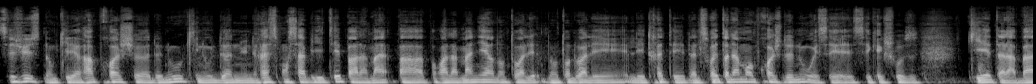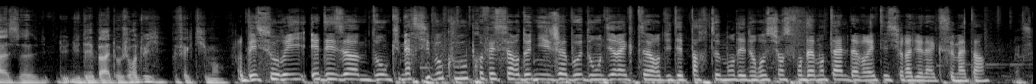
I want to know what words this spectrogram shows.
C'est juste, donc il les rapproche euh, de nous, qui nous donne une responsabilité par, la, par rapport à la manière dont on, dont on doit les, les traiter. Elles sont étonnamment proches de nous et c'est quelque chose qui est à la base du, du débat d'aujourd'hui, effectivement. Des souris et des hommes. Donc, merci beaucoup, professeur Denis Jabodon, directeur du département des neurosciences fondamentales, d'avoir été sur Radio Lac ce matin. Merci.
